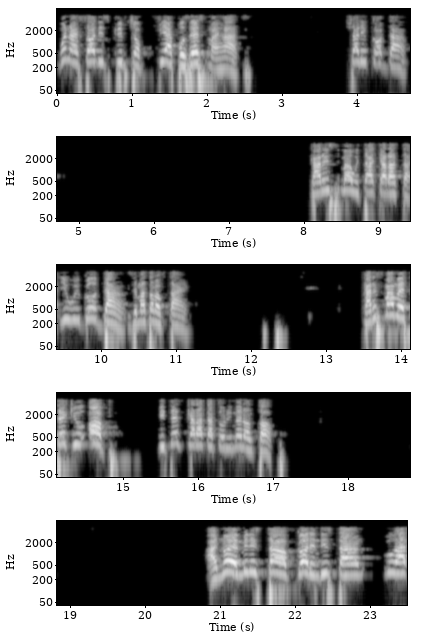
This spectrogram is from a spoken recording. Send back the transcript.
When I saw this scripture, fear possessed my heart. Shall it cut down? Charisma without character, you will go down. It's a matter of time. Charisma may take you up. It takes character to remain on top. I know a minister of God in this town who had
